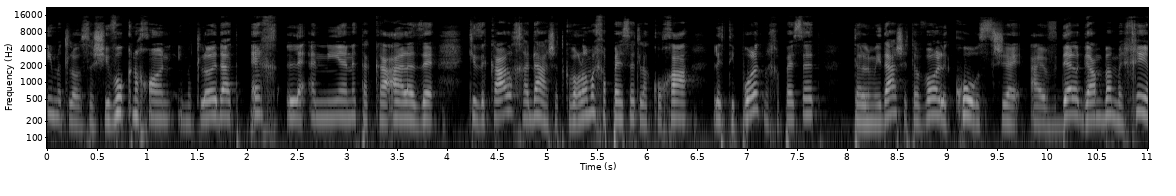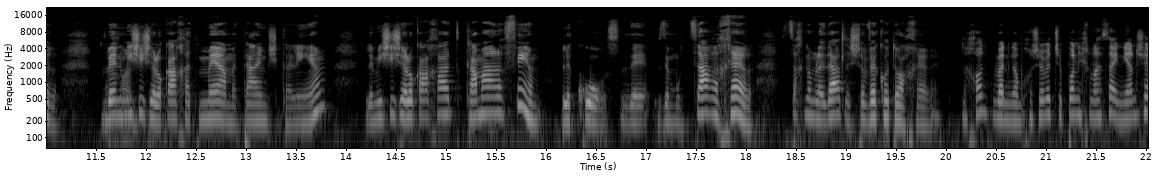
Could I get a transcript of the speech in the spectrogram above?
אם את לא עושה שיווק נכון, אם את לא יודעת איך לעניין את הקהל הזה, כי זה קהל חדש, את כבר לא מחפשת לקוחה לטיפול, את מחפשת תלמידה שתבוא לקורס, שההבדל גם במחיר, בין נכון. מישהי שלוקחת 100-200 שקלים, למישהי שלוקחת כמה אלפים לקורס. זה, זה מוצר אחר, צריך גם לדעת לשווק אותו אחרת. נכון, ואני גם חושבת שפה נכנס העניין של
